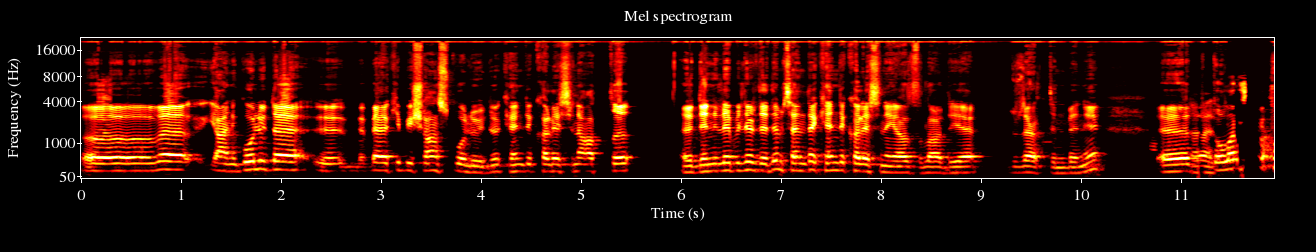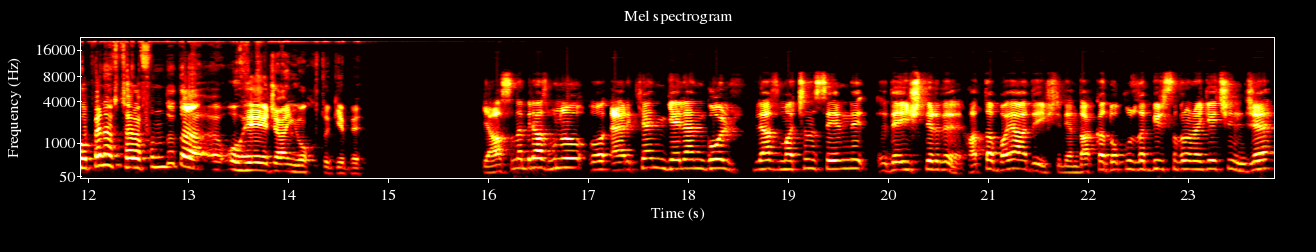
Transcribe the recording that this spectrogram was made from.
Ee, ve yani golü de e, belki bir şans golüydü. Kendi kalesine attı e, denilebilir dedim. Sen de kendi kalesine yazdılar diye düzelttin beni. Ee, Dolayısıyla Kopenhag tarafında da e, o heyecan yoktu gibi. Ya aslında biraz bunu o erken gelen gol biraz maçın seyrini değiştirdi. Hatta bayağı değiştirdi. Yani dakika 9'da 1-0 öne geçince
